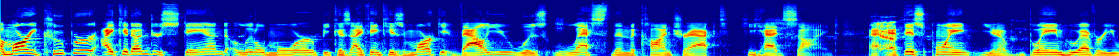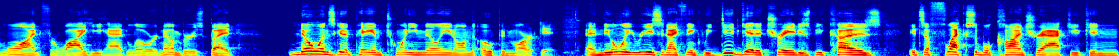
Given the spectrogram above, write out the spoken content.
Amari Cooper, I could understand a little more because I think his market value was less than the contract he had signed. At, at this point, you know, blame whoever you want for why he had lower numbers, but no one's going to pay him 20 million on the open market. And the only reason I think we did get a trade is because it's a flexible contract. You can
